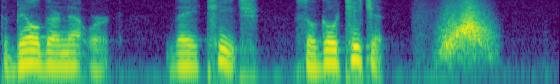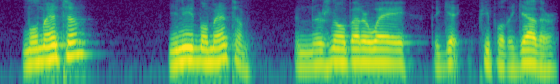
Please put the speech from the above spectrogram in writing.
to build their network. They teach. So go teach it. Momentum, you need momentum. And there's no better way to get people together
